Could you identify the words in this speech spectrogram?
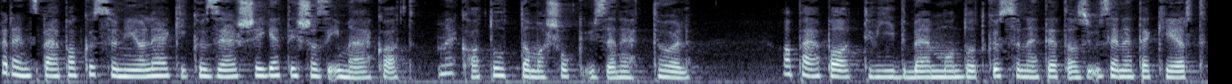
Ferenc pápa köszöni a lelki közelséget és az imákat. Meghatottam a sok üzenettől. A pápa tweetben mondott köszönetet az üzenetekért,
